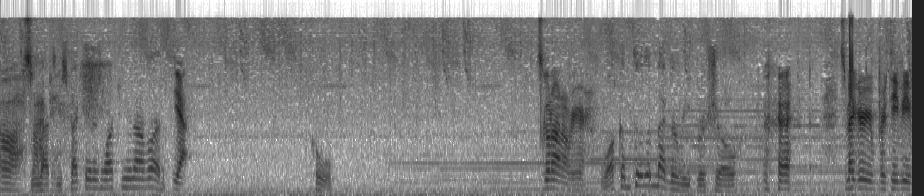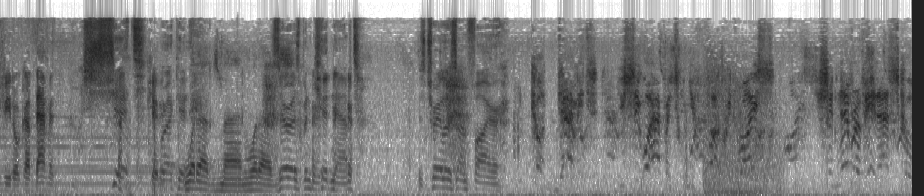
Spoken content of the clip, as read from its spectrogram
Oh, so you got some spectators watching you now, Vlad. Yeah. Cool. What's going on over here? Welcome to the Mega Reaper show. it's Mega Reaper TV, Vito. God damn it. Shit! Kidding. Reckon. Whatevs, man. Whatevs. Zere's been kidnapped. His trailer's on fire. God damn it! You see what happens when you fuck with Rais? You should never have hit that school.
